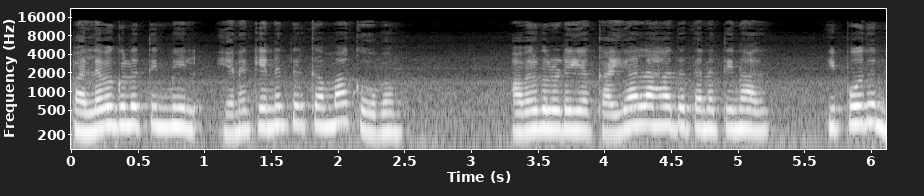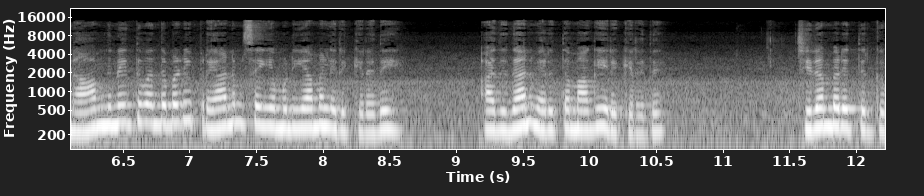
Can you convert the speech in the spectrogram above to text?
பல்லவ குலத்தின் மேல் எனக்கு என்னத்திற்கம்மா கோபம்? அவர்களுடைய கையாலாகாத தனத்தினால் இப்போது நாம் நினைத்து வந்தபடி பிரயாணம் செய்ய முடியாமல் இருக்கிறதே. அதுதான் வருத்தமாக இருக்கிறது. சிதம்பரத்திற்கு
